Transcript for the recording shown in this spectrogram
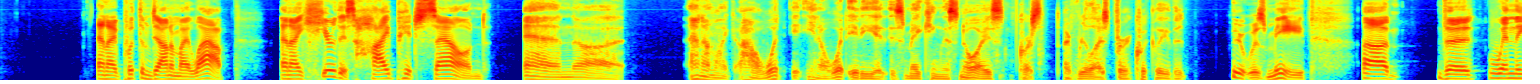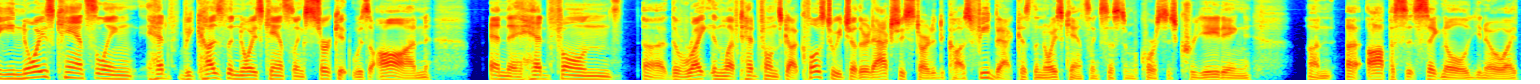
and I put them down in my lap, and I hear this high pitched sound, and uh, and I'm like, oh, what you know, what idiot is making this noise? Of course, I realized very quickly that it was me. Um, the when the noise canceling head because the noise canceling circuit was on and the headphones uh, the right and left headphones got close to each other, it actually started to cause feedback because the noise canceling system, of course, is creating an uh, opposite signal, you know, I,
